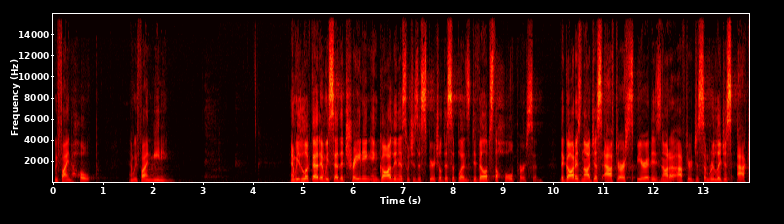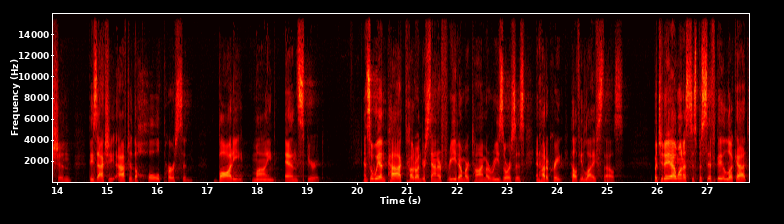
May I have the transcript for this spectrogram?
we find hope, and we find meaning. And we looked at and we said that training in godliness, which is the spiritual disciplines, develops the whole person. That God is not just after our spirit, He's not after just some religious action. He's actually after the whole person body, mind, and spirit. And so we unpacked how to understand our freedom, our time, our resources, and how to create healthy lifestyles. But today I want us to specifically look at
